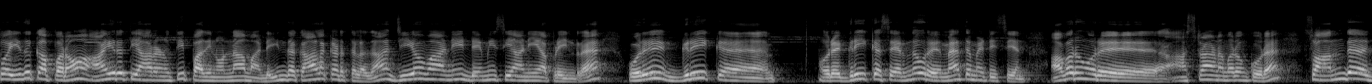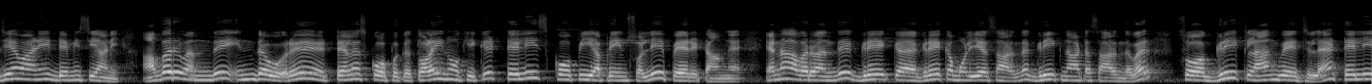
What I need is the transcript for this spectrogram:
ஸோ இதுக்கப்புறம் ஆயிரத்தி அறநூற்றி பதினொன்றாம் ஆண்டு இந்த காலகட்டத்தில் தான் ஜியோவானி டெமிசியானி அப்படின்ற ஒரு கிரீக் ஒரு கிரீக்கை சேர்ந்த ஒரு மேத்தமெட்டிசியன் அவரும் ஒரு அஸ்ட்ரானமரும் கூட. ஸோ அந்த ஜேவானி டெமிசியானி அவர் வந்து இந்த ஒரு டெலஸ்கோப்புக்கு தொலைநோக்கிக்கு டெலிஸ்கோப்பி அப்படின்னு சொல்லி பேரிட்டாங்க. ஏன்னா அவர் வந்து கிரேக்க கிரேக்க மொழியை சார்ந்த கிரீக் நாட்டை சார்ந்தவர். ஸோ கிரீக் லாங்குவேஜில் டெலி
